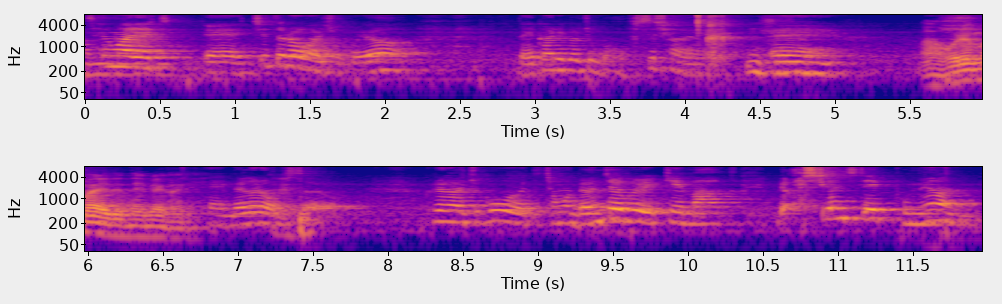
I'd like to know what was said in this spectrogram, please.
생활에 예, 찌들어가지고요. 매가리가 좀 없으셔요. 네. 아, 오랜만에 듣네, 메가리. 네, 매가리 없어요. 그래가지고 정말 면접을 이렇게 막 몇 시간씩 보면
